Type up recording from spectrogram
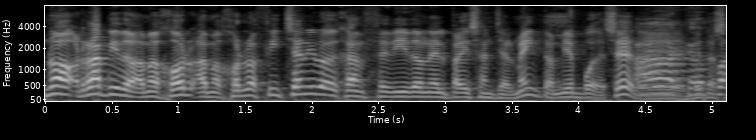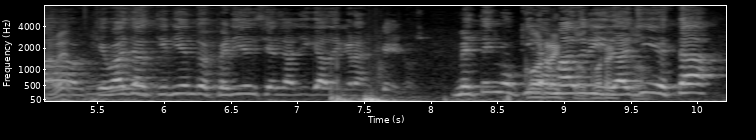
No, rápido, a lo mejor, a mejor lo fichan y lo dejan cedido en el Paris Saint Germain, también puede ser. Ah, eh, capaz, que vaya adquiriendo experiencia en la Liga de Granjeros. Me tengo que ir a Madrid, allí está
